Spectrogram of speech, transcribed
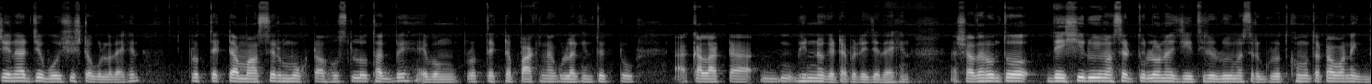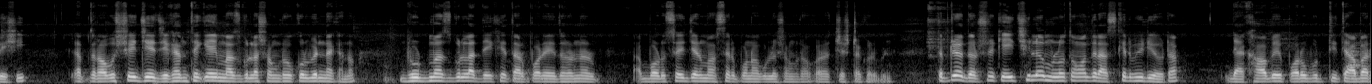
চেনার যে বৈশিষ্ট্যগুলো দেখেন, প্রত্যেকটা মাছের মুখটা হুসলো থাকবে এবং প্রত্যেকটা পাখনাগুলো কিন্তু একটু কালারটা ভিন্ন গেটাপের যে দেখেন, সাধারণত দেশি রুই মাছের তুলনায় জি থ্রি রুই মাছের গ্রোথ ক্ষমতাটাও অনেক বেশি। আপনারা অবশ্যই যে যেখান থেকে এই মাছগুলো সংগ্রহ করবেন না কেন, ব্রুড মাছগুলো দেখে তারপরে এই ধরনের বড় সাইজের মাছের পোনাগুলো সংগ্রহ করার চেষ্টা করবেন। তো প্রিয় দর্শক, এই ছিল মূলত আমাদের আজকের ভিডিওটা। দেখা হবে পরবর্তীতে আবার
